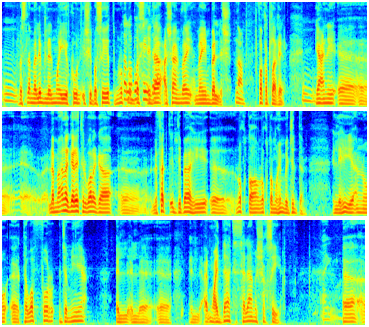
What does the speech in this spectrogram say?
مم. بس لما level المي يكون إشي بسيط بنطلب بس حذاء. عشان ما ما ينبلش نعم فقط لا غير. يعني آه، آه، لما أنا قريت الورقة آه، لفت انتباهي آه، نقطة نقطة مهمة جدا اللي هي أنه آه، توفر جميع ال- ال- آه، ال- معدات السلامه الشخصية. أيوه آه،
